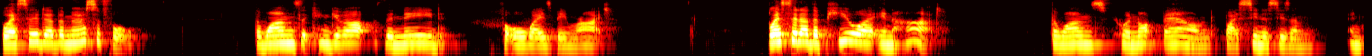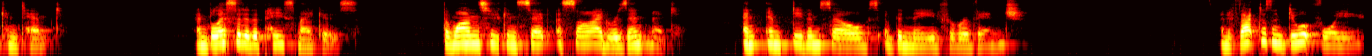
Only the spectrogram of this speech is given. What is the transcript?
Blessed are the merciful, the ones that can give up the need for always being right. Blessed are the pure in heart, the ones who are not bound by cynicism and contempt. And blessed are the peacemakers, the ones who can set aside resentment and empty themselves of the need for revenge. And if that doesn't do it for you,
